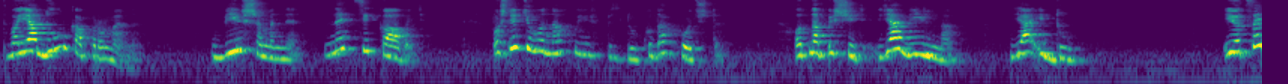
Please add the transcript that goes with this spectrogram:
Твоя думка про мене більше мене не цікавить. Пошліть його нахуй в пізду, куди хочете. От напишіть: Я вільна, я іду. І оцей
